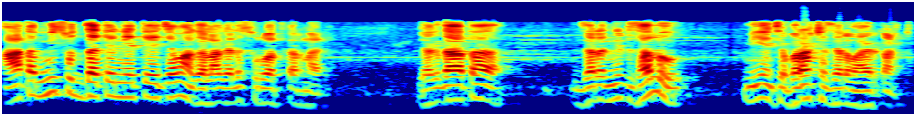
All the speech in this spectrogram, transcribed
आता मी सुद्धा त्या नेत्याच्या मागं लागायला सुरुवात करणार आहे. एकदा आता जरा नीट झालो मी यांच्या भ्रष्टाचार बाहेर काढतो.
